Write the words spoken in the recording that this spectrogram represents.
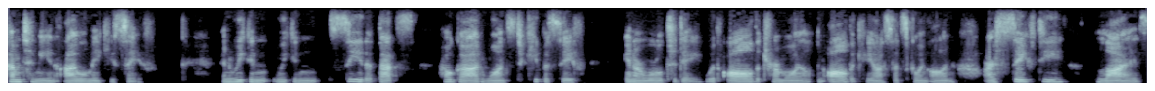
Come to me and I will make you safe. And we can we can see that that's how God wants to keep us safe in our world today with all the turmoil and all the chaos that's going on. Our safety lies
